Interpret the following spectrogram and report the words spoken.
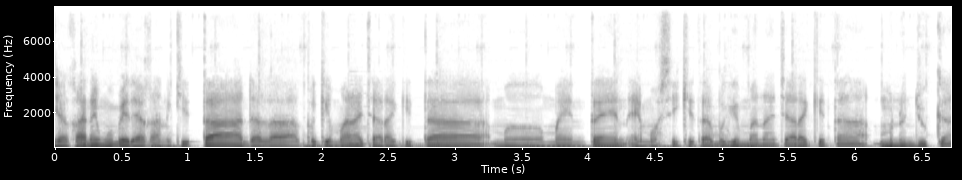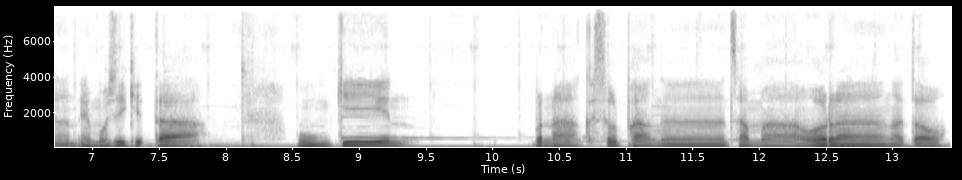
Ya karena yang membedakan kita adalah bagaimana cara kita memaintain emosi kita, bagaimana cara kita menunjukkan emosi kita. Mungkin pernah kesel banget sama orang atau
